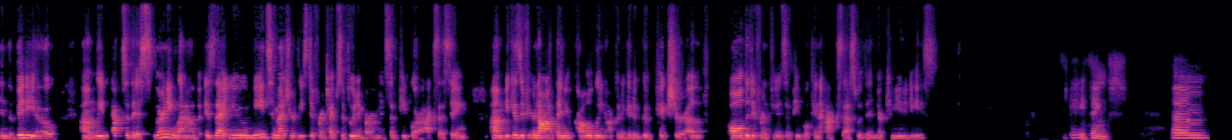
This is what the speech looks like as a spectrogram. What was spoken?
in the video, um, leading up to this learning lab, is that you need to measure these different types of food environments that people are accessing. Um, because if you're not, then you're probably not going to get a good picture of all the different foods that people can access within their communities. Okay, thanks. Um,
